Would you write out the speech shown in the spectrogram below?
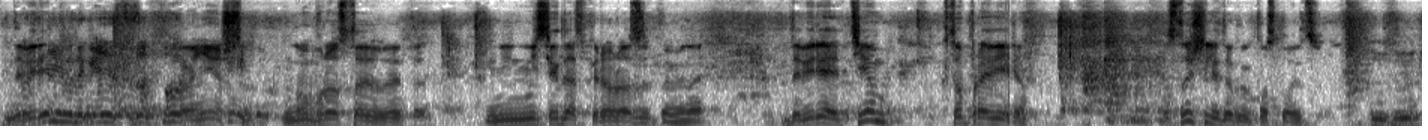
Пошли доверя- вы наконец-то за то. Конечно. Ну, просто это, не, не всегда с первого раза запоминать. Доверяет тем, кто проверен. Вы слышали такую пословицу? Мгм.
